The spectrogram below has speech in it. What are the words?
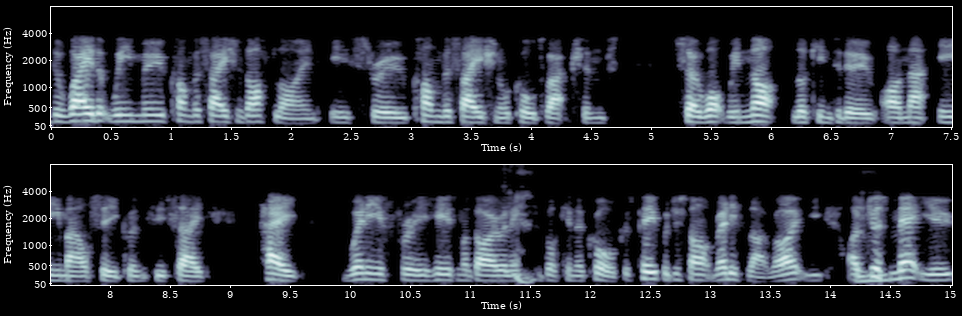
the way that we move conversations offline is through conversational call to actions. So what we're not looking to do on that email sequence is say, hey, when are you free? Here's my diary link to book in a call because people just aren't ready for that, right? You, I've mm-hmm. just met you.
